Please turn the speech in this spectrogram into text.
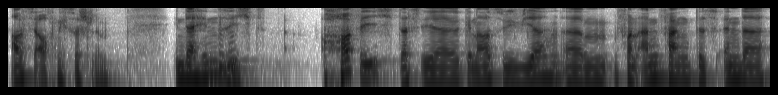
Aber ist ja auch nicht so schlimm. In der Hinsicht mhm. hoffe ich, dass ihr genauso wie wir ähm, von Anfang bis Ende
